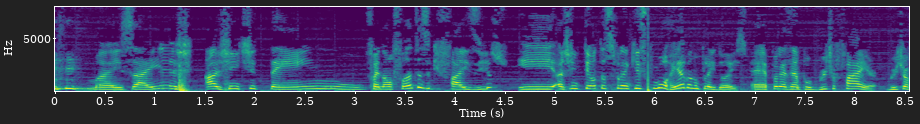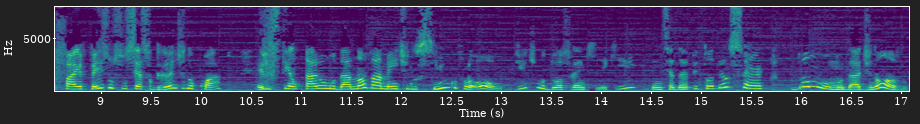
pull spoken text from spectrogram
Mas aí a gente tem o Final Fantasy que faz isso, e a gente tem outras franquias que morreram no Play 2. É, por exemplo, Breath of Fire. Breath of Fire fez um sucesso grande no 4. Eles tentaram mudar novamente no 5, falou, ô, a gente mudou a franquia aqui, a gente se adaptou, deu certo. Vamos mudar de novo?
